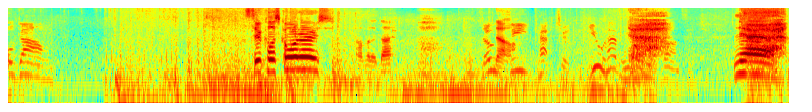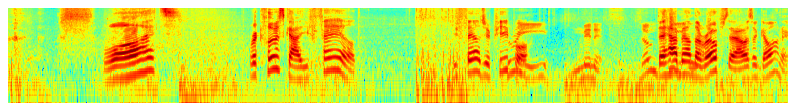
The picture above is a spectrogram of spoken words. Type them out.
Double down. It's too close quarters! I'm gonna die. Zone No. C captured. You have zone advantage. Nah! what? Recluse guy, you failed. You failed your people. Three minutes. Zone They had me on the ropes there, I was a goner.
